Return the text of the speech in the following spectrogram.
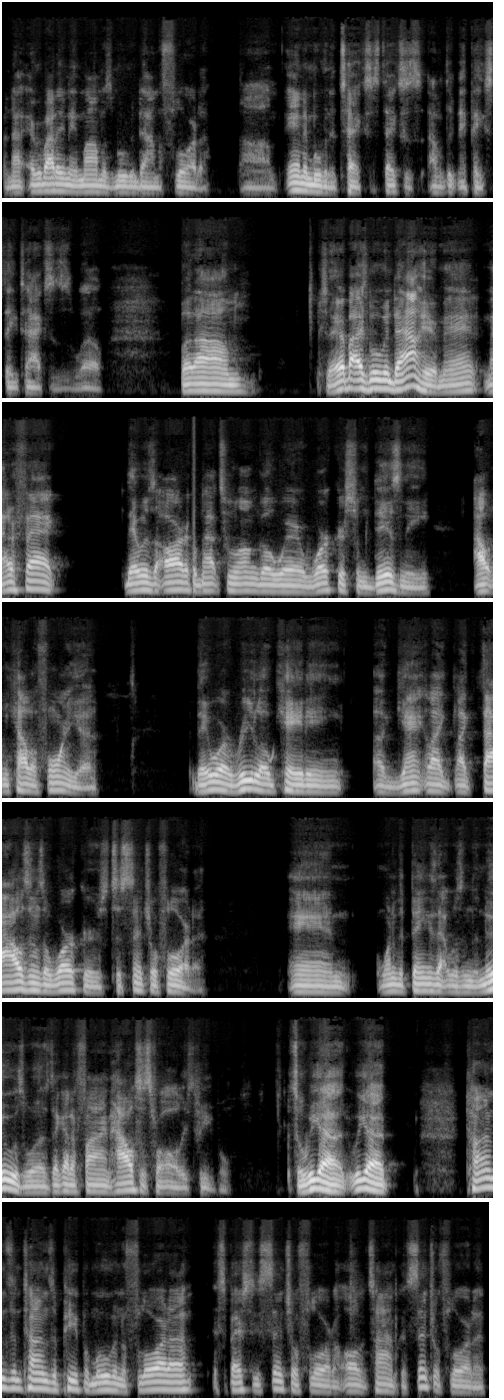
but now everybody and their mom is moving down to Florida, um, and they're moving to Texas. Texas, I don't think they pay state taxes as well. But um, so everybody's moving down here, man. Matter of fact, there was an article not too long ago where workers from Disney out in California, they were relocating a gang like like thousands of workers to Central Florida. And one of the things that was in the news was they got to find houses for all these people. So we got we got tons and tons of people moving to Florida, especially Central Florida, all the time because Central Florida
